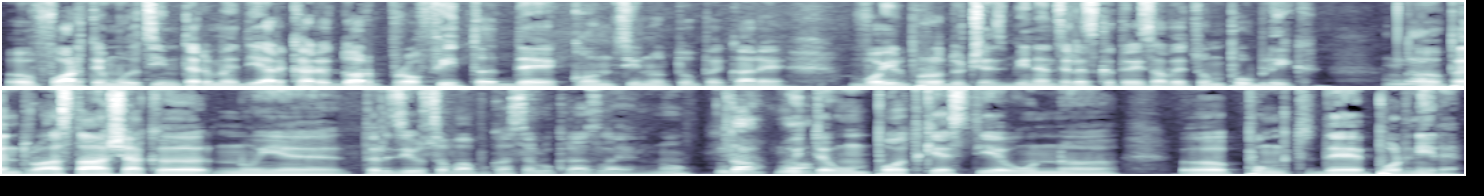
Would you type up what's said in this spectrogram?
uh, foarte mulți intermediari care doar profită de conținutul pe care voi îl produceți. Bineînțeles că trebuie să aveți un public Da. uh, pentru asta, așa că nu e târziu să vă apucați să lucrați la el, nu? da, Uite, un podcast e un uh, uh, punct de pornire.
